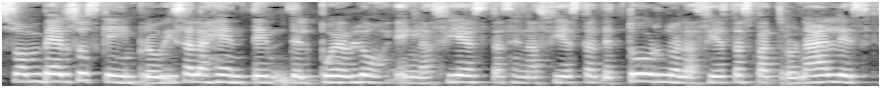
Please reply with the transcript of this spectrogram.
son versos que improvisa la gente del pueblo en las fiestas, en las fiestas de turno, en las fiestas patronales,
